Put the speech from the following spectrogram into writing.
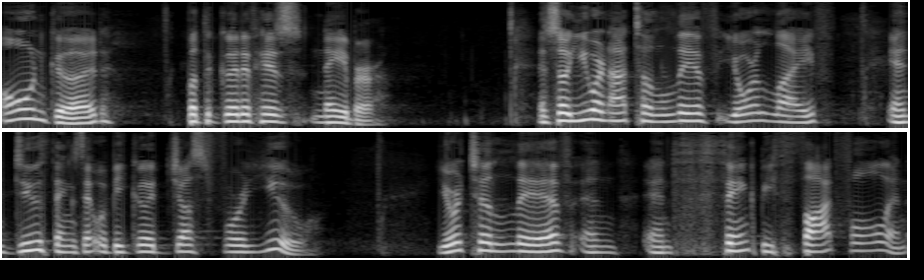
own good, but the good of his neighbor. And so you are not to live your life and do things that would be good just for you. You're to live and, and think, be thoughtful, and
